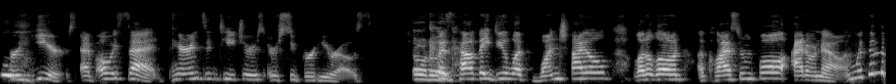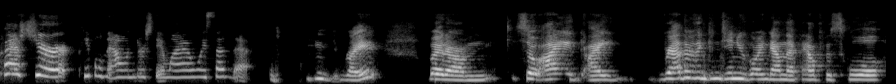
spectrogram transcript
for years, I've always said parents and teachers are superheroes. Totally. Because how they deal with one child, let alone a classroom full, I don't know. And within the past year, people now understand why I always said that. right. But um, so I I rather than continue going down that path with school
